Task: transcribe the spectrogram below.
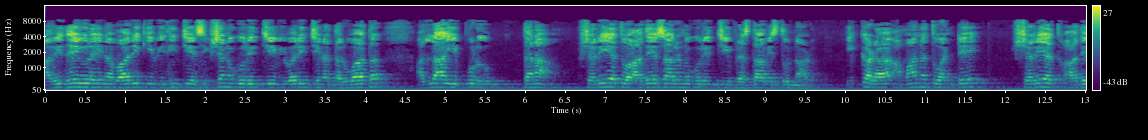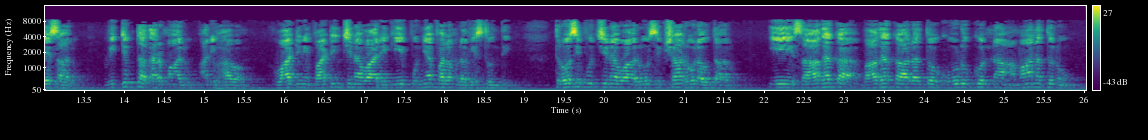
అవిధేయులైన వారికి విధించే శిక్షను గురించి వివరించిన తరువాత అల్లాహ్ ఇప్పుడు తన షరియతు ఆదేశాలను గురించి ప్రస్తావిస్తున్నాడు. ఇక్కడ అమానతు అంటే షరియత్ ఆదేశాలు విద్యుక్త ధర్మాలు అని భావం. వాటిని పాటించిన వారికి పుణ్యఫలం లభిస్తుంది. త్రోసిపుచ్చిన వారు శిక్షార్హులవుతారు. ఈ సాధక బాధకాలతో కూడుకున్న అమానతును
